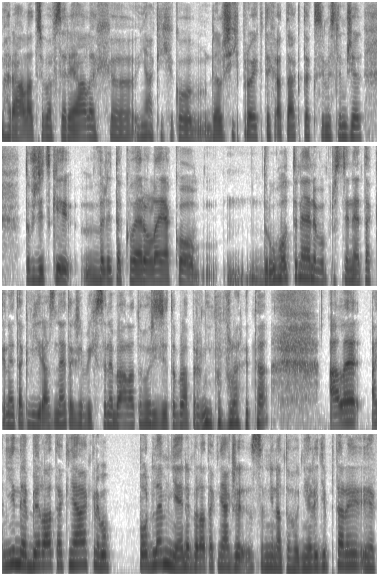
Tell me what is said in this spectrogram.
hrála třeba v seriálech, eh, nějakých jako delších projektech a tak, tak si myslím, že to vždycky byly takové role jako druhotné nebo prostě ne tak, ne tak výrazné, takže bych se nebála toho říct, že to byla první popularita. Ale ani nebyla tak nějak, nebo podle mě nebyla tak nějak, že se mě na to hodně lidi ptali, jak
